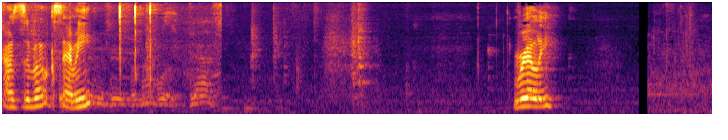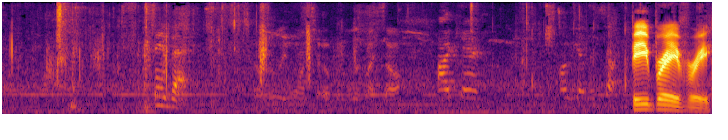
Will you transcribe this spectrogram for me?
How's the milk, Sammy? Is the number of deaths. Really? Stay back. Be bravery.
